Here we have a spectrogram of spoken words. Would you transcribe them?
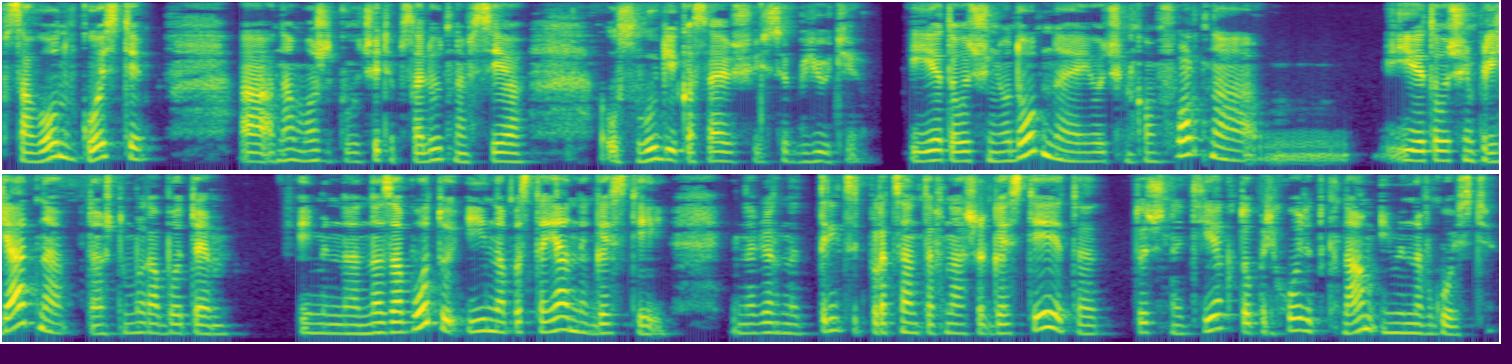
в салон, в гости, а, она может получить абсолютно все услуги, касающиеся бьюти. И это очень удобно и очень комфортно, и это очень приятно, потому что мы работаем именно на заботу и на постоянных гостей. И, наверное, 30% наших гостей – это точно те, кто приходит к нам именно в гости.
